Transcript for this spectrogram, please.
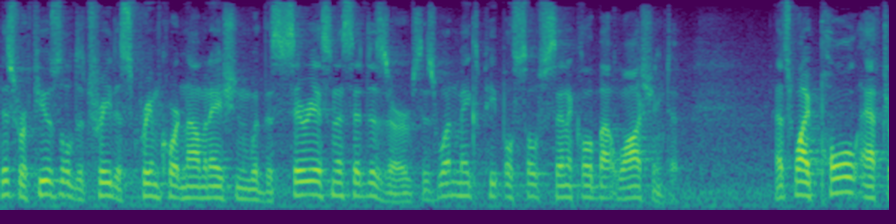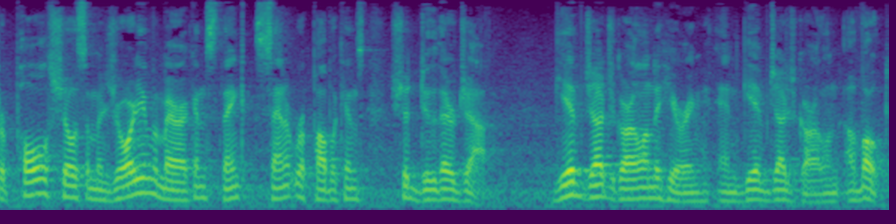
This refusal to treat a Supreme Court nomination with the seriousness it deserves is what makes people so cynical about Washington. That's why poll after poll shows a majority of Americans think Senate Republicans should do their job. Give Judge Garland a hearing and give Judge Garland a vote.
